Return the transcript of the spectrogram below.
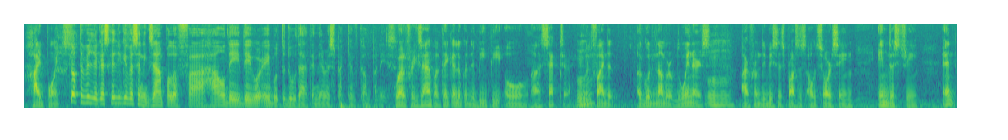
high points. Dr. Villegas, can you give us an example of uh, how they, they were able to do that in their respective companies? Well, for example, take a look at the BPO uh, sector. You will find that a good number of the winners are from the business process outsourcing industry. And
